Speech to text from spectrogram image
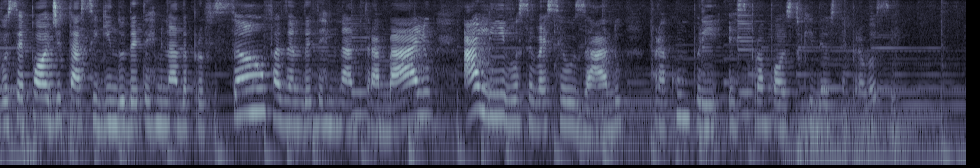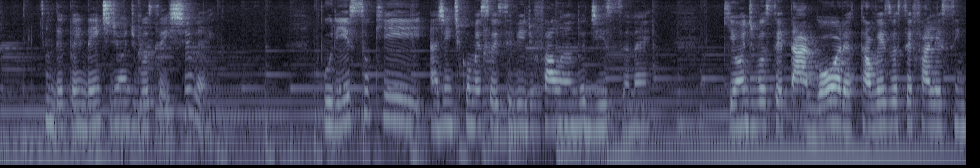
Você pode estar tá seguindo determinada profissão, fazendo determinado trabalho, ali você vai ser usado para cumprir esse propósito que Deus tem para você. Independente de onde você estiver. Por isso que a gente começou esse vídeo falando disso, né? Que onde você tá agora, talvez você fale assim:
